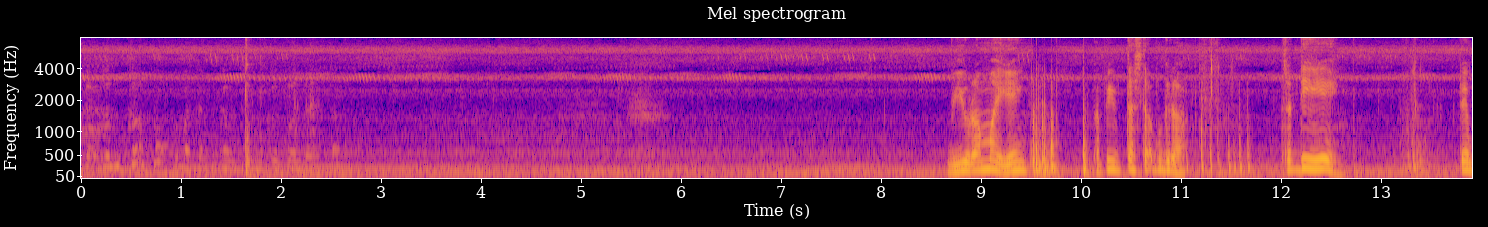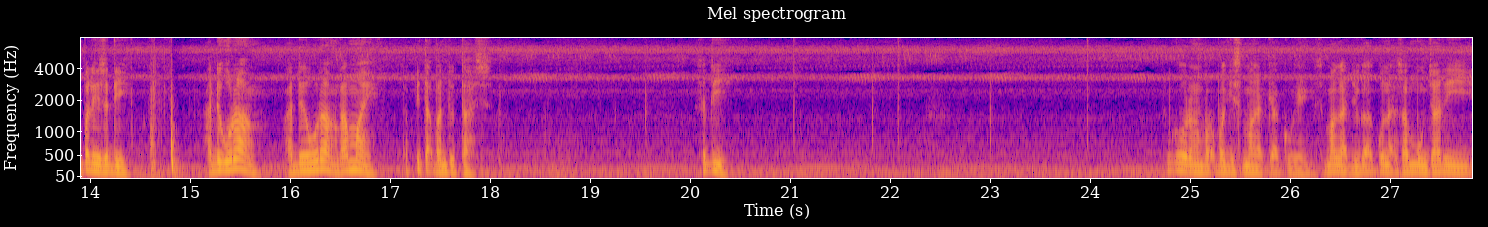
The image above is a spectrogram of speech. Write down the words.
Tak lagu kelepuk ke masa ke ke tuan dari atas. View ramai, geng. Tapi tas tak bergerak. Sedih, geng. Itu yang paling sedih. Ada orang. Ada orang ramai. Tapi tak bantu tas. Sedih. Semoga orang ba- bagi semangat kat aku, geng. Semangat juga aku nak sambung cari.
